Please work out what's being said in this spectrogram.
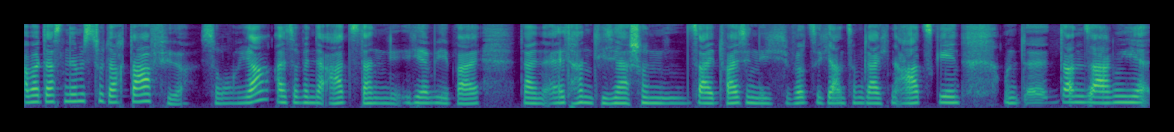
Aber das nimmst du doch dafür. So, ja? Also wenn der Arzt dann hier wie bei deinen Eltern, die ja schon seit, weiß ich nicht, 40 Jahren zum gleichen Arzt gehen und äh, dann sagen hier,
